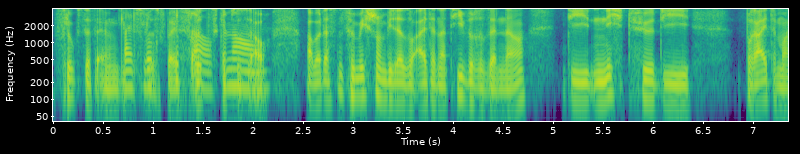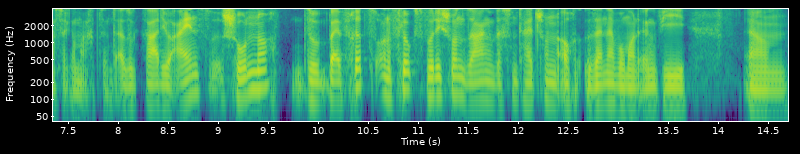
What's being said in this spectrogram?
Flux FM gibt es das, bei Fritz gibt es genau. auch. Aber das sind für mich schon wieder so alternativere Sender, die nicht für die breite Masse gemacht sind. Also Radio 1 schon noch. So bei Fritz und Flux würde ich schon sagen, das sind halt schon auch Sender, wo man irgendwie ähm,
